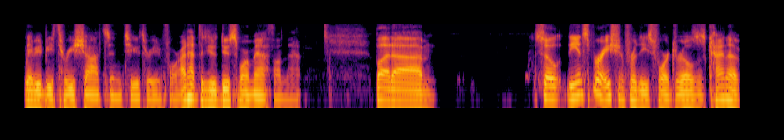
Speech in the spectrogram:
maybe it'd be three shots in two, three, and four. I'd have to do, do some more math on that. But um, so the inspiration for these four drills is kind of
